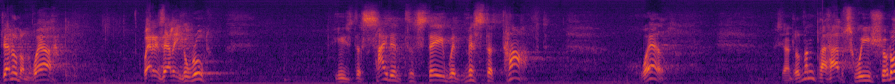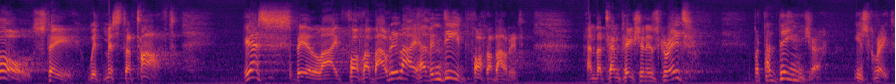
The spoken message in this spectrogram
Gentlemen, where, where is Elihu Root? He's decided to stay with Mr. Taft. Well, gentlemen, perhaps we should all stay with Mr. Taft. Yes, Bill, I've thought about it. I have indeed thought about it. And the temptation is great. But the danger is great.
